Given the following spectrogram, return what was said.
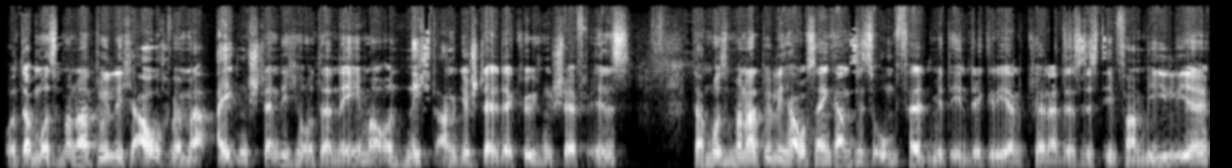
Und da muss man natürlich auch, wenn man eigenständiger Unternehmer und nicht angestellter Küchenchef ist, da muss man natürlich auch sein ganzes Umfeld mit integrieren können. Das ist die Familie,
